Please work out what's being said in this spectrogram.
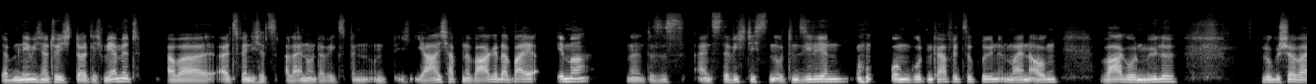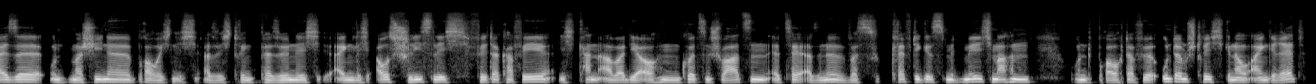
da nehme ich natürlich deutlich mehr mit, aber als wenn ich jetzt alleine unterwegs bin. Und ich, ja, ich habe eine Waage dabei, immer. Ne? Das ist eins der wichtigsten Utensilien, um guten Kaffee zu brühen, in meinen Augen. Waage und Mühle logischerweise. Und Maschine brauche ich nicht. Also ich trinke persönlich eigentlich ausschließlich Filterkaffee. Ich kann aber dir auch einen kurzen schwarzen erzählen, also ne, was Kräftiges mit Milch machen und brauche dafür unterm Strich genau ein Gerät.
